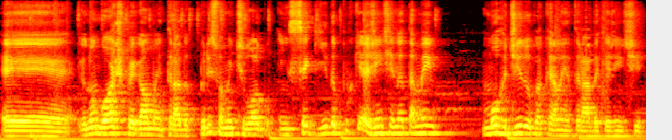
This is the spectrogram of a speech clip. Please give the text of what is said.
é, eu não gosto de pegar uma entrada principalmente logo em seguida, porque a gente ainda está meio mordido com aquela entrada que a gente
